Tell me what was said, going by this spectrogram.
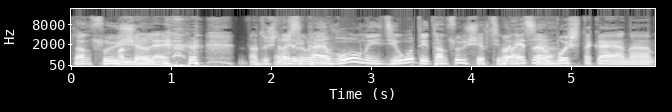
«Танцующая...» Танцующая «Рассекая волны, идиоты» и «Танцующая в Но темноте». это больше такая, она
